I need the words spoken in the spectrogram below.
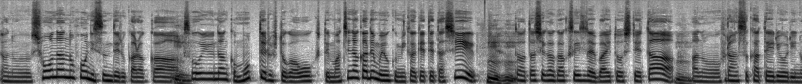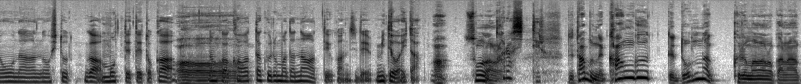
あの湘南の方に住んでるからか、うんそういうなんか持ってる人が多くて街中でもよく見かけてたし、うんうんあと私が学生時代バイトをしてた、んあのフランス家庭料理のオーナーの人が持っててとかなんか変わった車だなっていう感じで見てはいた。あ、そうなのか。ら知ってる。で、多分ね、カングってどんな車なのかなっ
